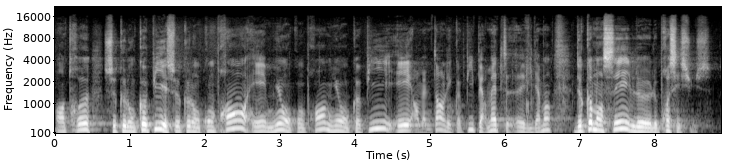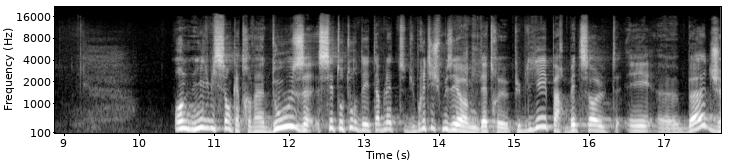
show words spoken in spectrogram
entre ce que l'on copie et ce que l'on comprend, et mieux on comprend, mieux on copie, et en même temps, les copies permettent évidemment de commencer le processus. En 1892, c'est au tour des tablettes du British Museum d'être publiées par Betzold et euh, Budge.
